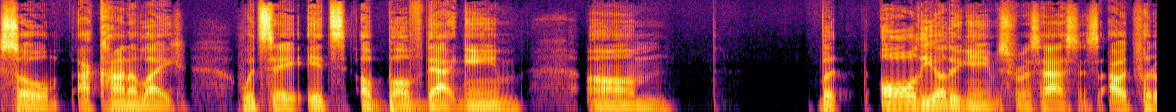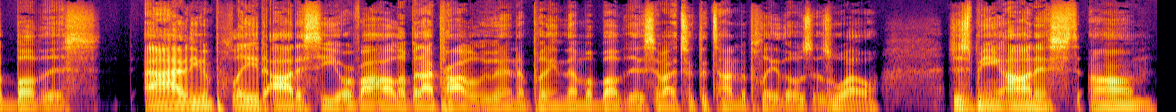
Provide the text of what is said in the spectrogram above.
So I kind of like would say it's above that game. Um but all the other games from Assassins I would put above this. I haven't even played Odyssey or Valhalla, but I probably would end up putting them above this if I took the time to play those as well. Just being honest. Um,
